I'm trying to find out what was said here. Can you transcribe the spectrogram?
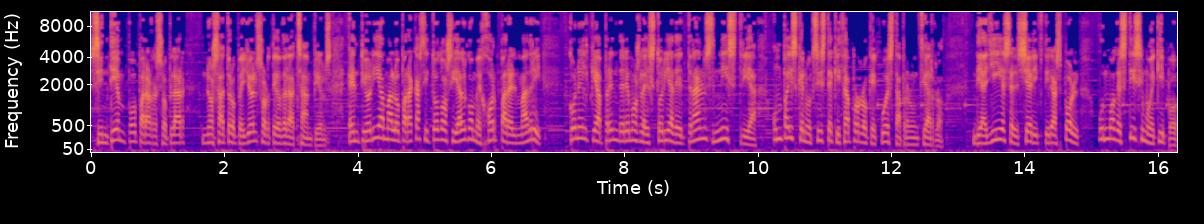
Sin tiempo para resoplar, nos atropelló el sorteo de la Champions. En teoría malo para casi todos y algo mejor para el Madrid, con el que aprenderemos la historia de Transnistria, un país que no existe quizá por lo que cuesta pronunciarlo. De allí es el Sheriff Tiraspol, un modestísimo equipo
